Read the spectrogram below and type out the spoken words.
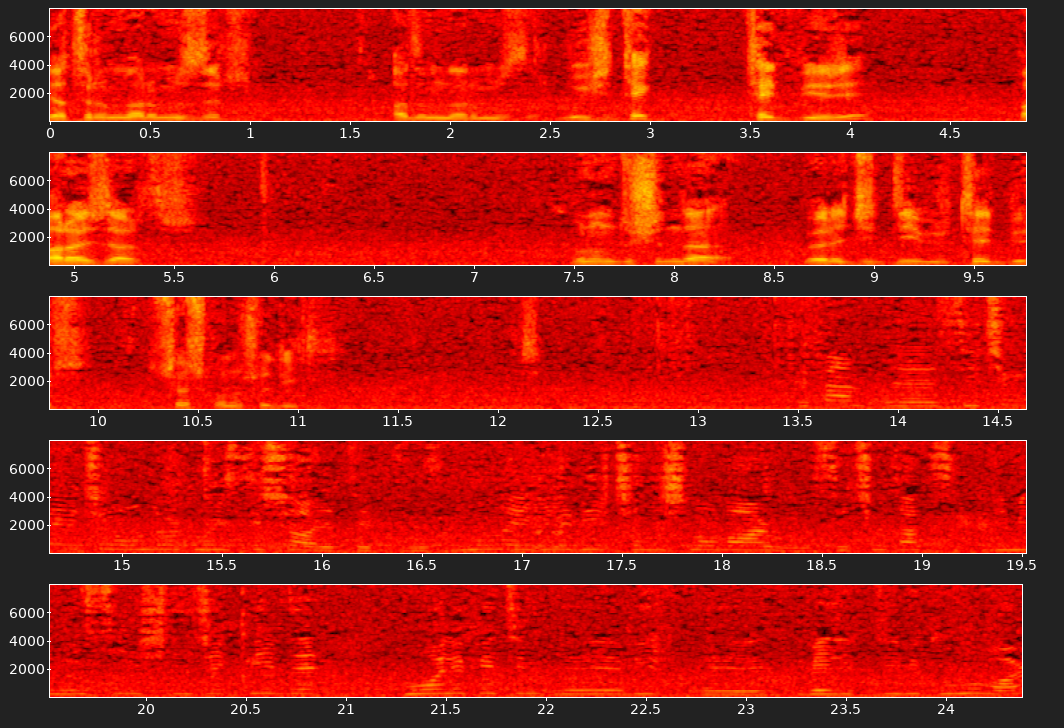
yatırımlarımızdır, adımlarımızdır. Bu işin tek tedbiri barajlardır. Bunun dışında böyle ciddi bir tedbir söz konusu değil. Efendim e, seçimler için 14 Mayıs'ı işaret ettiniz. Bununla ilgili bir çalışma var mı? Seçim takvimi nasıl işleyecek? Bir de muhalefetin e, bir e, belirttiği bir konu var.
